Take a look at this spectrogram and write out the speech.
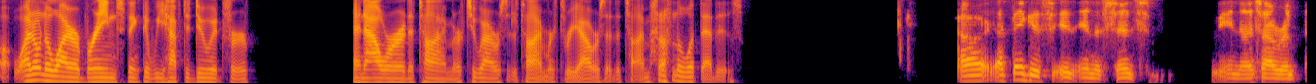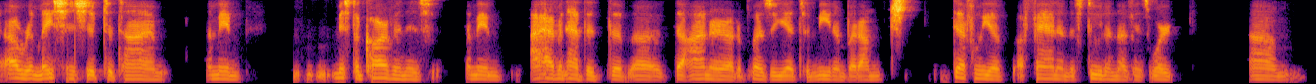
I don't know why our brains think that we have to do it for an hour at a time or two hours at a time or three hours at a time. I don't know what that is. Uh, I think it's in, in a sense, you know, it's our our relationship to time. I mean, Mr. Carvin is I mean, I haven't had the the uh, the honor or the pleasure yet to meet him, but I'm definitely a, a fan and a student of his work. Um,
